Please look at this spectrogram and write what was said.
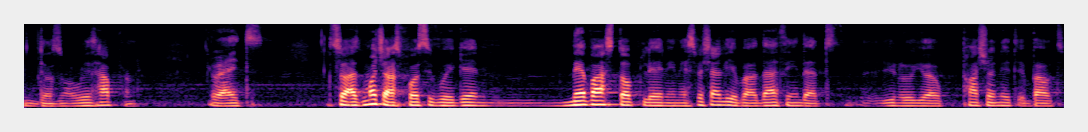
It doesn't always happen, right? So, as much as possible, again, never stop learning, especially about that thing that you know you're passionate about.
